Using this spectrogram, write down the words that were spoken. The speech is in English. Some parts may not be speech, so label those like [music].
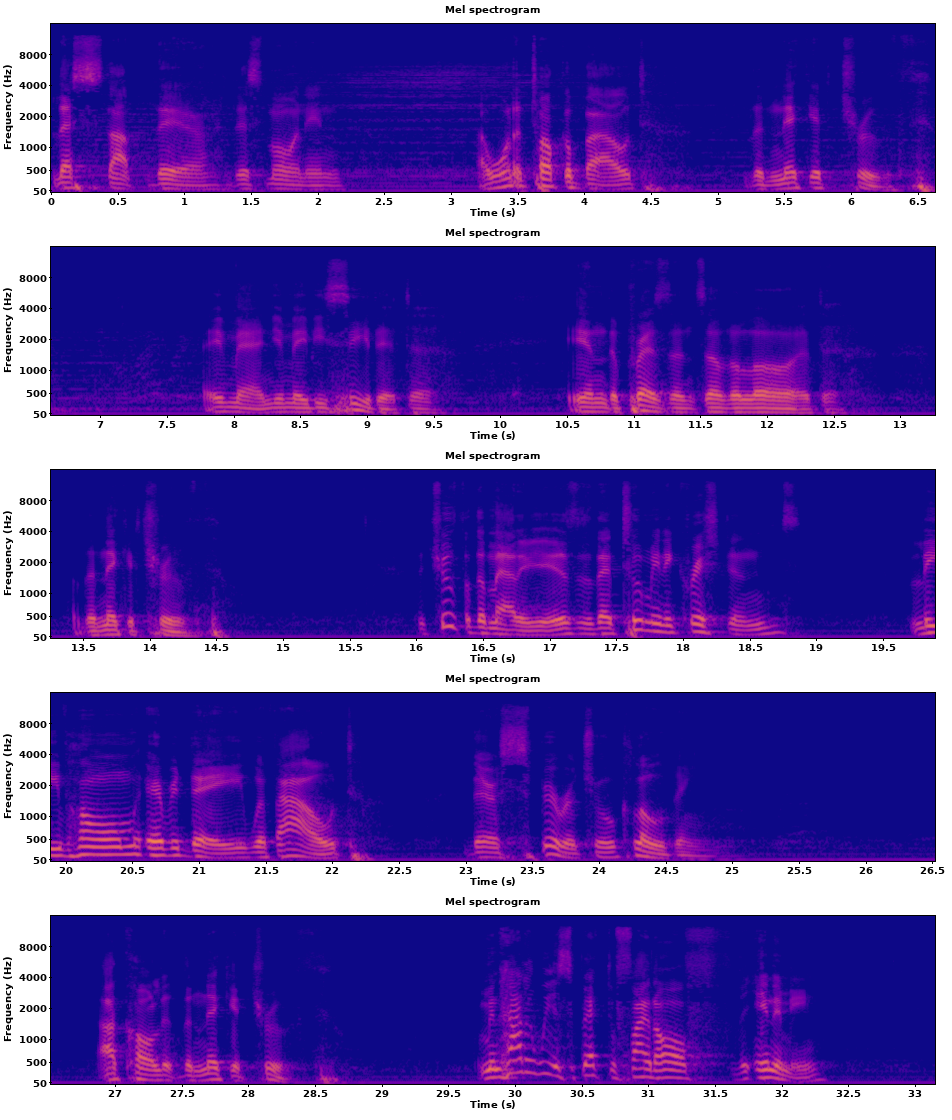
Let's stop there this morning. I want to talk about the naked truth. Amen. You may be seated uh, in the presence of the Lord. The naked truth. The truth of the matter is, is that too many Christians leave home every day without their spiritual clothing. I call it the naked truth. I mean, how do we expect to fight off the enemy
